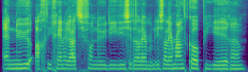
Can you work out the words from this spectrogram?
En nu, ach, die generatie van nu, die, die, zit alleen, die is alleen maar aan het kopiëren.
